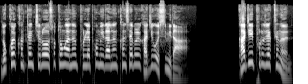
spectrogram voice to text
로컬 콘텐츠로 소통하는 플랫폼이라는 컨셉을 가지고 있습니다. 가지 프로젝트는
